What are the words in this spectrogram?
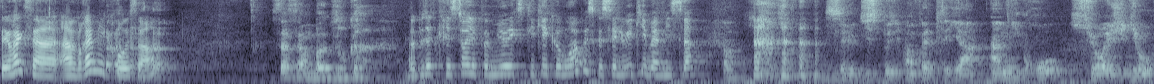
C'est vrai que c'est un, un vrai micro, ça. hein. Ça c'est un bazooka. Mais Peut-être Christian, il peut mieux expliquer que moi parce que c'est lui qui m'a mis ça. C'est le dispositif. En fait, il y a un micro sur Egidio,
